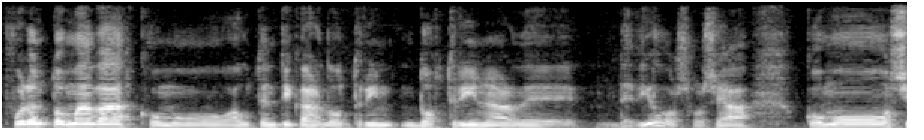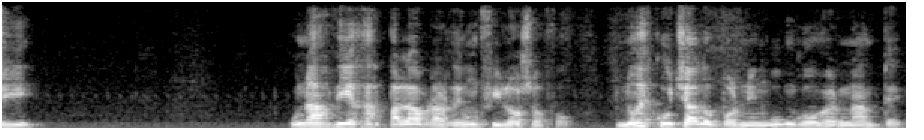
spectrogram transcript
fueron tomadas como auténticas doctrinas de, de Dios, o sea, como si unas viejas palabras de un filósofo, no escuchado por ningún gobernante,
